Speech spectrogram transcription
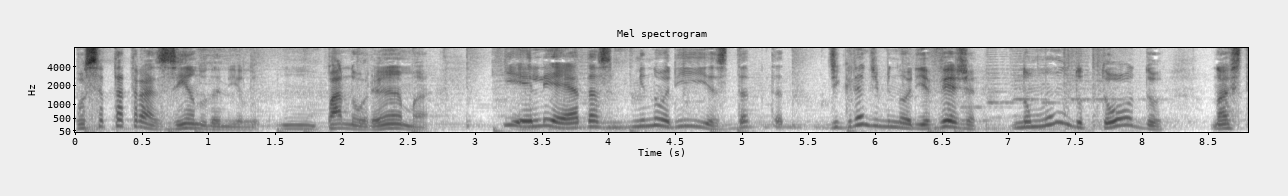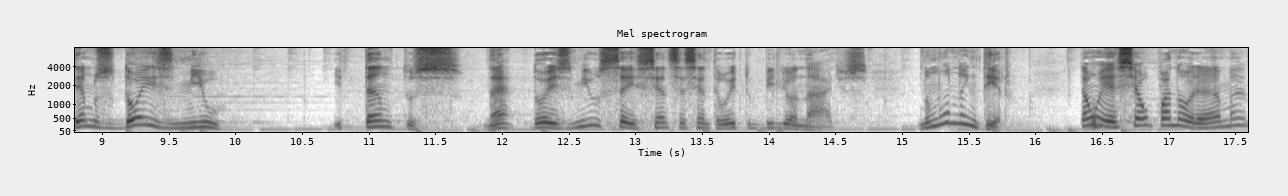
Você está trazendo, Danilo, um panorama que ele é das minorias, da- da- de grande minoria. Veja, no mundo todo, nós temos 2 mil e tantos, né? 2.668 bilionários no mundo inteiro. Então esse é o panorama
